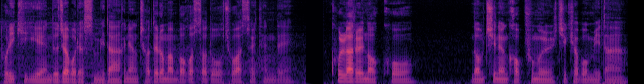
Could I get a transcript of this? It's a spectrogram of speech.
돌이키기엔 늦어버렸습니다. 그냥 저대로만 먹었어도 좋았을 텐데. 콜라를 넣고 넘치는 거품을 지켜봅니다.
